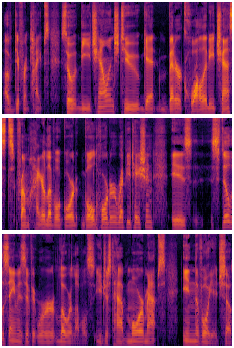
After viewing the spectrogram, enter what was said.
of different types. So the challenge to get better quality chests from higher level gold, gold hoarder reputation is still the same as if it were lower levels. You just have more maps in the voyage. So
